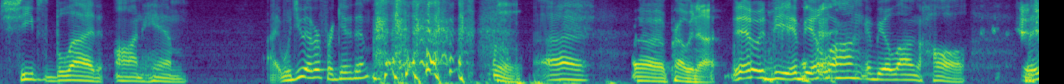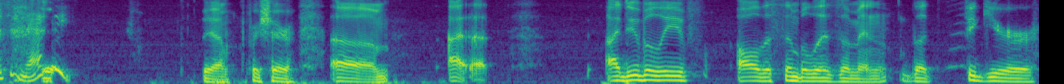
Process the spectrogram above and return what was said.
sheep's blood on him, I, would you ever forgive them? hmm. uh, uh, probably not. It would be it'd be a long it'd be a long haul. But this is nasty. Yeah, yeah for sure. Um, I uh, I do believe all the symbolism and the figure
